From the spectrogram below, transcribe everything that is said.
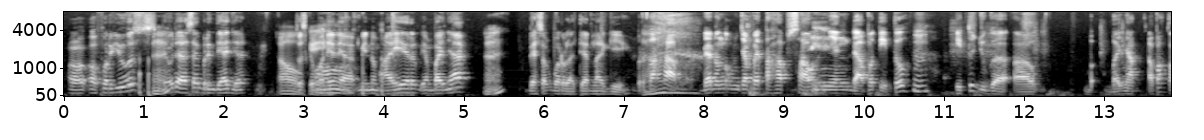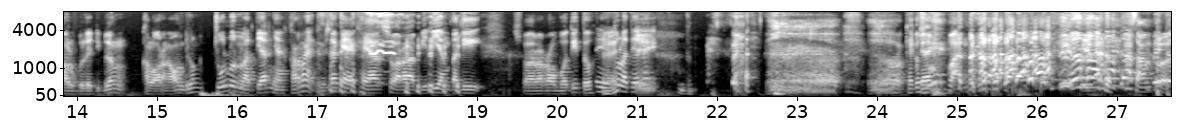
uh, overuse, Eh? ya udah saya berhenti aja. Oh, Terus oke. kemudian ya minum air yang banyak, Eh? besok baru latihan lagi. bertahap dan untuk mencapai tahap sound yang dapat itu itu juga uh, ba- banyak apa kalau boleh dibilang kalau orang awam bilang culun latihannya karena misalnya kayak kayak suara Billy yang tadi suara robot itu Iya. itu latihannya kayak kesurupan ya kan sampai ke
